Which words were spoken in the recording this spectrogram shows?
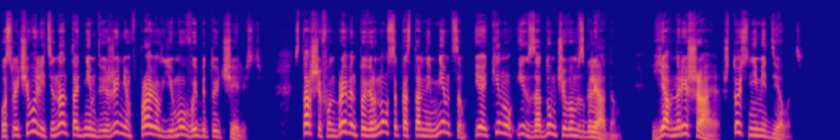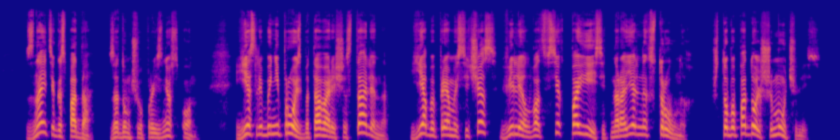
После чего лейтенант одним движением вправил ему выбитую челюсть. Старший фон Бревен повернулся к остальным немцам и окинул их задумчивым взглядом, явно решая, что с ними делать. «Знаете, господа», – задумчиво произнес он, – «если бы не просьба товарища Сталина, я бы прямо сейчас велел вас всех повесить на рояльных струнах, чтобы подольше мучились.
